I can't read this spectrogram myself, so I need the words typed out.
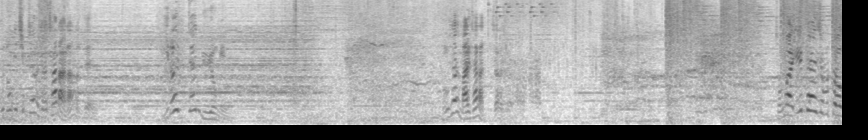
구독이 칭찬을 제가 잘 안 하는데 이럴 땐 유용해요. 평소에 말잘 안 듣잖아요. 정말 1페이지부터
